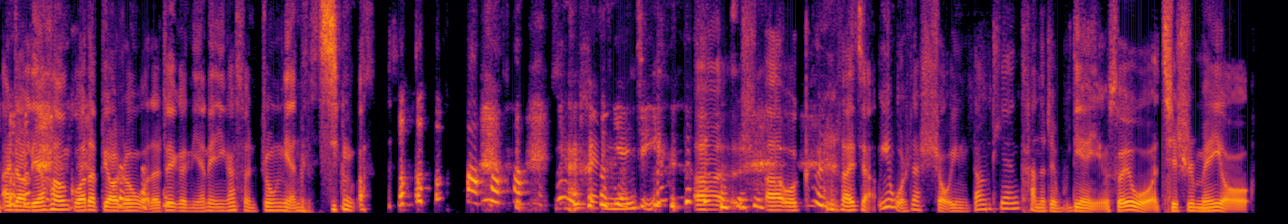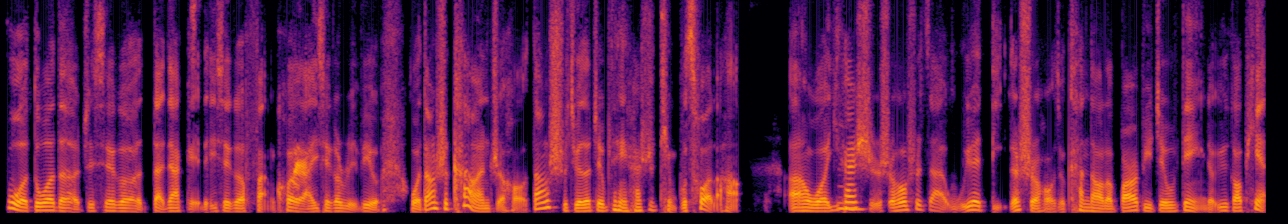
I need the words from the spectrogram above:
按照联合国的标准，我的这个年龄应该算中年男性了。你还很年轻。呃呃，我个人来讲，因为我是在首映当天看的这部电影，所以我其实没有过多的这些个大家给的一些个反馈啊，一些个 review。我当时看完之后，当时觉得这部电影还是挺不错的哈。啊，我一开始时候是在五月底的时候就看到了《Barbie》这部电影的预告片。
